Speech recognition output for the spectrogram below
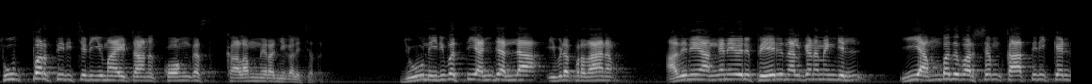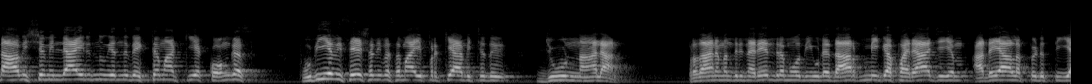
സൂപ്പർ തിരിച്ചടിയുമായിട്ടാണ് കോൺഗ്രസ് കളം നിറഞ്ഞു കളിച്ചത്. ജൂൺ ഇരുപത്തി അഞ്ചല്ല ഇവിടെ പ്രധാനം. അതിന് അങ്ങനെ ഒരു പേര് നൽകണമെങ്കിൽ ഈ അമ്പത് വർഷം കാത്തിരിക്കേണ്ട ആവശ്യമില്ലായിരുന്നു എന്ന് വ്യക്തമാക്കിയ കോൺഗ്രസ് പുതിയ വിശേഷ ദിവസമായി പ്രഖ്യാപിച്ചത് ജൂൺ നാലാണ്. പ്രധാനമന്ത്രി നരേന്ദ്രമോദിയുടെ ധാർമ്മിക പരാജയം അടയാളപ്പെടുത്തിയ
